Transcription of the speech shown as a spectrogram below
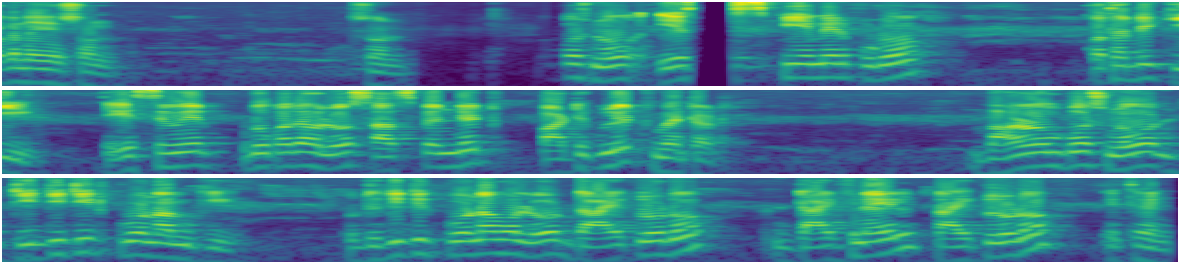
অর্গানাইজেশন শোন, প্রশ্ন এসপিএম এর পুরো কথাটি কি? এসপিএম এর পুরো কথা হলো সাসপেন্ডেড পার্টিকুলেট ম্যাটার বারো নম্বর প্রশ্ন ডিডিটির পুরো নাম কি? তো ডিডিটির পুরো নাম হলো ডাইক্লোরো, ডাইফিনাইল ট্রাইক্লোরো ইথেন।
